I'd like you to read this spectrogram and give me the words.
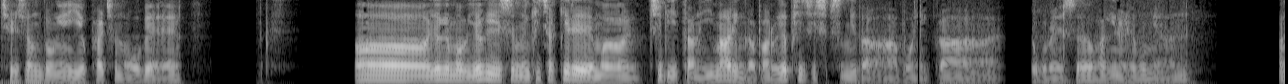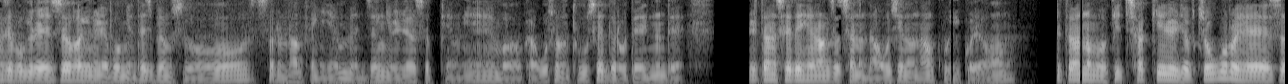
칠성동에 2억 8천 5백 어 여기 뭐 여기 있으면 기찻길에 뭐 집이 있다는 이 말인가 바로 옆이지 싶습니다. 보니까 쪽으로 해서 확인을 해보면 상세 보기로 해서 확인을 해보면 대지평수 31평의 연면적 16평에 뭐 가구수는 두 세대로 되어 있는데 일단 세대 현황 자체는 나오지는 않고 있고요. 일단은 뭐 기찻길 옆쪽으로 해서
